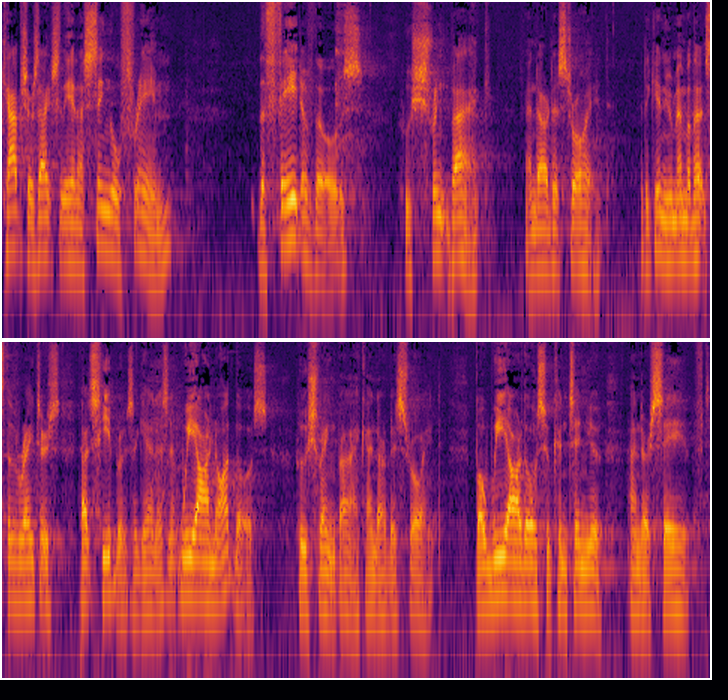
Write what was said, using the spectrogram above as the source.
captures actually in a single frame the fate of those who shrink back and are destroyed. And again, you remember that's the writers, that's Hebrews again, isn't it? We are not those who shrink back and are destroyed, but we are those who continue and are saved.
